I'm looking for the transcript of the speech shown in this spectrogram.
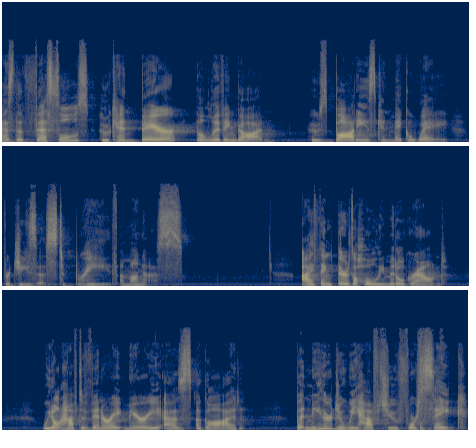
As the vessels who can bear the living God, whose bodies can make a way for Jesus to breathe among us. I think there's a holy middle ground. We don't have to venerate Mary as a God, but neither do we have to forsake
